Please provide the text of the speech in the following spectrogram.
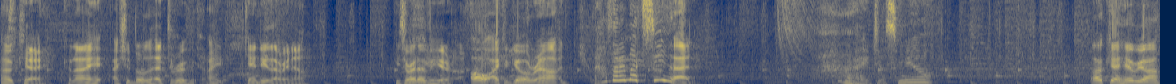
Okay. Can I? I should be able to head through. I can't do that right now. He's right over here. Oh, I could go around. How did I not see that? Hi, Jasmil. Okay, here we are.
